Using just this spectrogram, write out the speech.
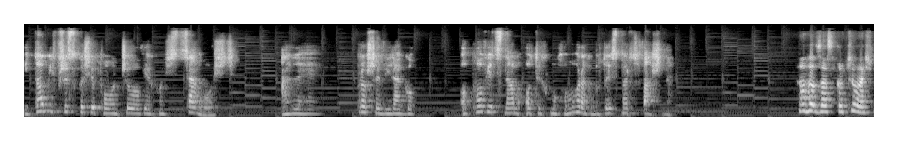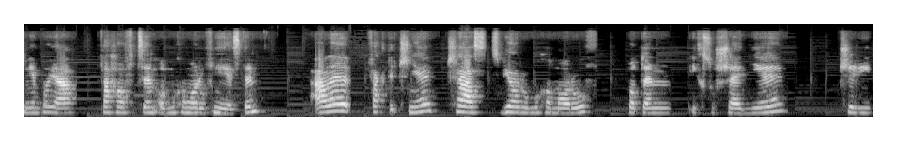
I to mi wszystko się połączyło w jakąś całość. Ale proszę, Virago, opowiedz nam o tych muchomorach, bo to jest bardzo ważne. No, zaskoczyłaś mnie, bo ja fachowcem od muchomorów nie jestem, ale faktycznie czas zbioru muchomorów, potem ich suszenie, czyli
